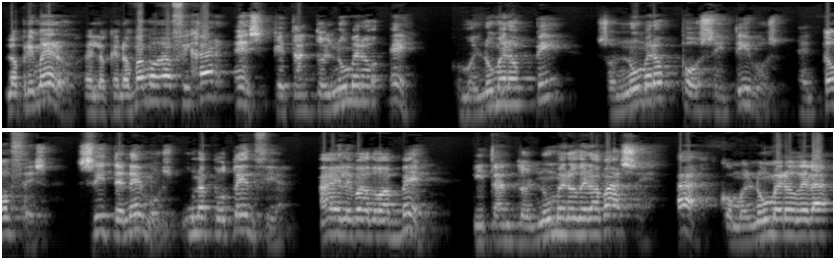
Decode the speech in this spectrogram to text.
lo primero en lo que nos vamos a fijar es que tanto el número e como el número pi son números positivos. Entonces, si tenemos una potencia a elevado a b y tanto el número de la base a como el número de la,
